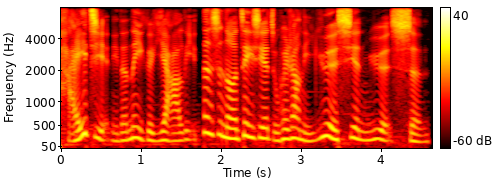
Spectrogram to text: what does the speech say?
排解你的那个压力。但是呢，这些只会让你越陷越深，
